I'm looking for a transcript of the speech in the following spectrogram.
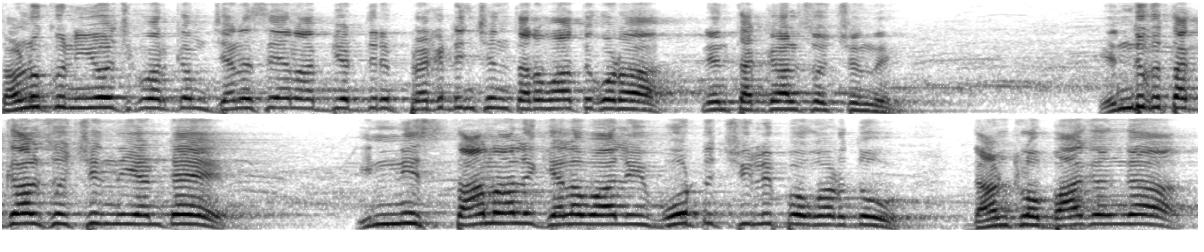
తణుకు నియోజకవర్గం జనసేన అభ్యర్థిని ప్రకటించిన తర్వాత కూడా నేను తగ్గాల్సి వచ్చింది. ఎందుకు తగ్గాల్సి వచ్చింది అంటే ఇన్ని స్థానాలు గెలవాలి ఓటు చీలిపోకూడదు దాంట్లో భాగంగా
